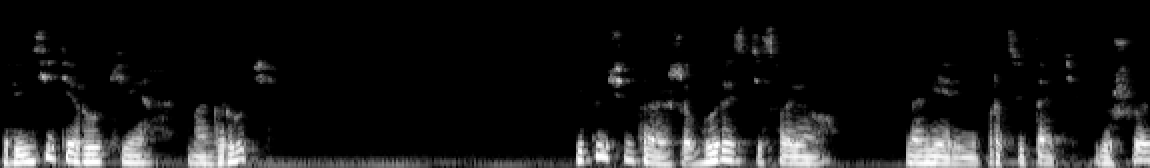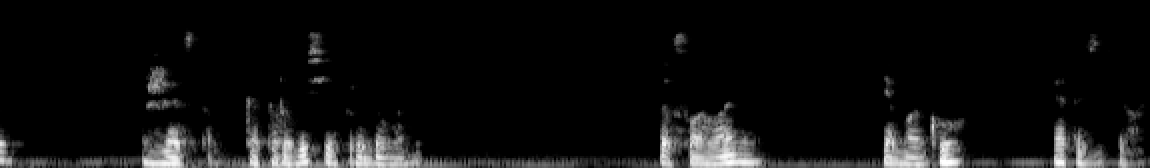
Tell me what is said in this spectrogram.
Перенесите руки на грудь и точно так же выразите свое намерение процветать душой жестом, который вы себе придумали. Со словами «Я могу это сделать».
